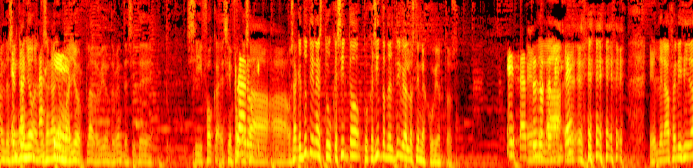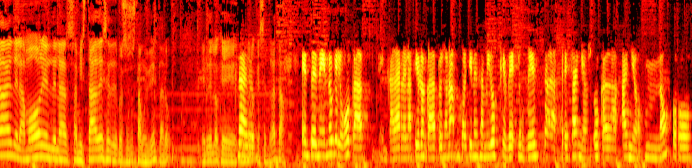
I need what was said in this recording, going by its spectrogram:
El desengaño, el desengaño es mayor, claro, evidentemente, si te si, foca, si enfocas a, O sea, que tú tienes tu quesito, tus quesitos del tibia los tienes cubiertos. Exacto, exactamente. Eh, el de la felicidad, el del amor, el de las amistades, pues eso está muy bien, claro. Es de lo que, de lo que se trata. Entendiendo que luego cada, en cada relación o en cada persona, a lo mejor tienes amigos que los ves cada tres años o cada año, ¿no? O,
